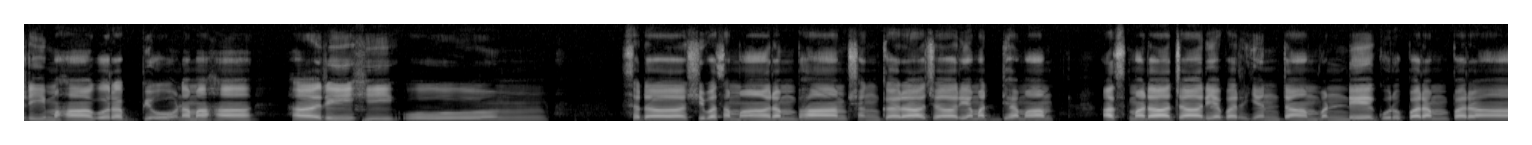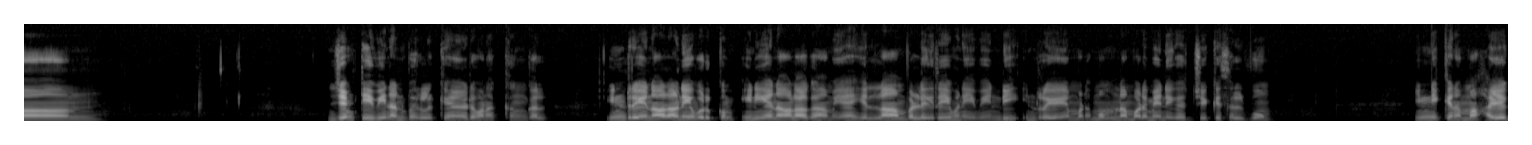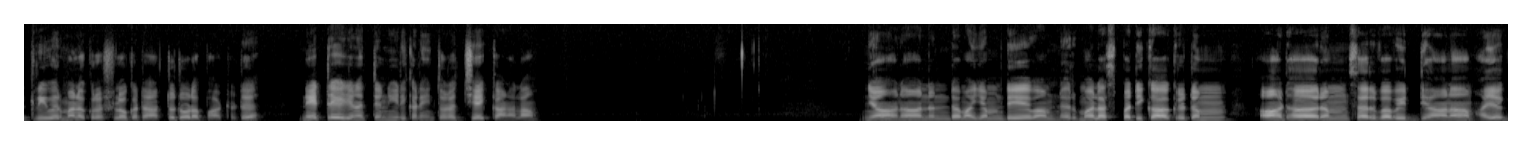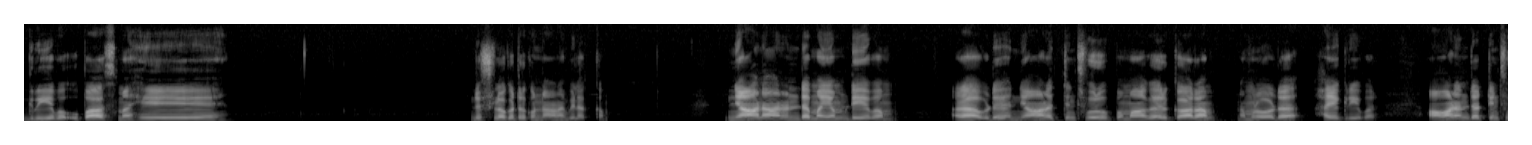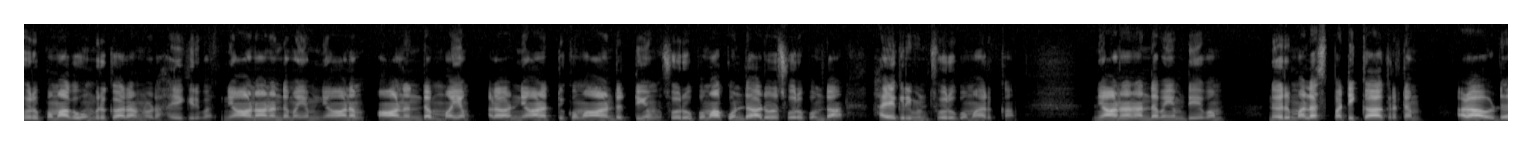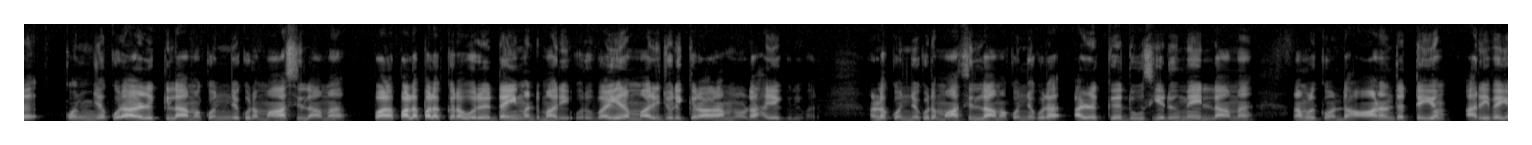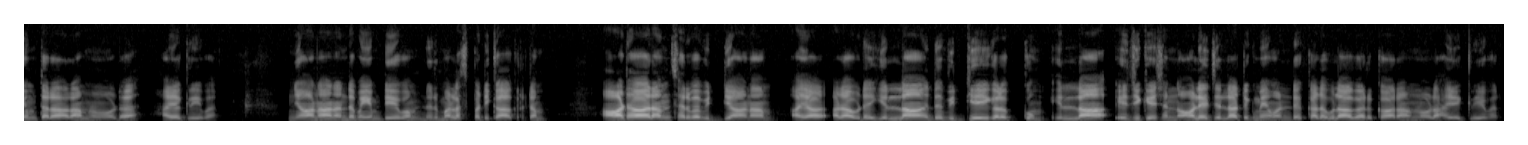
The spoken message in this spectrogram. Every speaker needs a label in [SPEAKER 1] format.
[SPEAKER 1] श्रीमहागुरभ्यो नमः हरिः ॐ सदाशिवसमारम्भां शङ्कराचार्यमध्यमाम् अस्मदाचार्यपर्यन्तां वन्दे குருபரம்பராம் ஜெம் டிவி நண்பர்களுக்கு எனது வணக்கங்கள் இன்றைய நாள் அனைவருக்கும் இனிய நாளாக அமைய எல்லாம் வல்ல இறைவனை வேண்டி இன்றைய மடமும் நம்மடமே நிகழ்ச்சிக்கு செல்வோம் இன்றைக்கி நம்ம ஹயக்ரீவர் மேலே இருக்கிற ஸ்லோகத்தை அர்த்தத்தோட பார்த்துட்டு நேற்றைய தினத்தின் நீடிக்கடையின் தொடர்ச்சியை காணலாம். ஞானானந்தமயம் தேவம் நிர்மலஸ்பட்டிகாகிருதம் ஆதாரம் சர்வவித்யானாம் ஹயக்ரீவ உபாஸ்மஹே. இந்த ஸ்லோகத்திற்குண்டான விளக்கம். ஞானானந்தமயம் தேவம். அதாவது ஞானத்தின் ஸ்வரூபமாக இருக்காராம் நம்மளோட ஹயக்ரீவர். ஆனந்தத்தின் சொரூபமாகவும் இருக்காராம் நம்மளோட ஹயகிரிவர். ஞானானந்தமயம் ஞானம் ஆனந்தம் மயம் அதாவது ஞானத்துக்கும் ஆனந்தத்தையும் ஸ்வரூபமாக கொண்டு அதோட ஸ்வரூபம் தான் ஹயகிரிவன் ஸ்வரூபமாக இருக்காம். ஞானானந்தமயம் தேவம் நிர்மல ஸ்பட்டிகா கிரட்டம் அதாவது கொஞ்சம் கூட அழுக்கில்லாமல் கொஞ்சம் கூட மாசு இல்லாமல் ப பளபளக்கிற ஒரு டைமண்ட் மாதிரி ஒரு வைரம் மாதிரி ஜொலிக்கிறாராம் நம்மளோட ஹயகிரிவர். அதனால் கொஞ்சம் கூட மாசு இல்லாமல் கொஞ்சம் கூட அழுக்கு தூசி எதுவுமே இல்லாமல் நம்மளுக்கு வந்து ஆனந்தத்தையும் அறிவையும் தராராம் நம்மளோட ஹயக்ரீவர். ஞானானந்தமயம் தேவம் நிர்மல ஸ்பட்டிகாகிருட்டம் ஆதாரம் சர்வ வித்யானாம். அயா அதாவது எல்லா இது வித்தியைகளுக்கும் எல்லா எஜுகேஷன் நாலேஜ் எல்லாத்துக்குமே வந்து கடவுளாக இருக்காராம் நம்மளோட ஹயக்ரீவர்.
